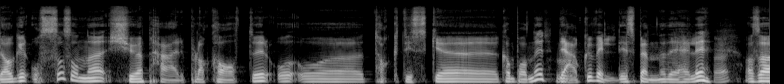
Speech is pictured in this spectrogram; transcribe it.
lager også sånne kjøp her-plakater og, og, taktiske kampanjer. Det er jo ikke veldig spennende, det heller. Nei. Altså,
